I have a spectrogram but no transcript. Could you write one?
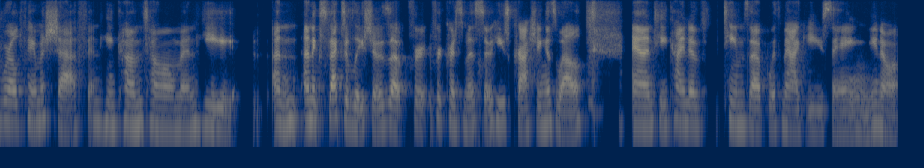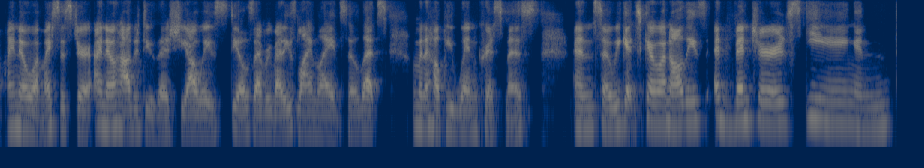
world famous chef, and he comes home and he un- unexpectedly shows up for for Christmas, so he's crashing as well, and he kind of teams up with Maggie, saying, you know, I know what my sister, I know how to do this. She always steals everybody's limelight, so let's, I'm going to help you win Christmas. And so we get to go on all these adventures, skiing and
